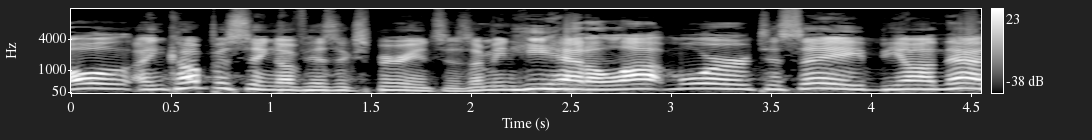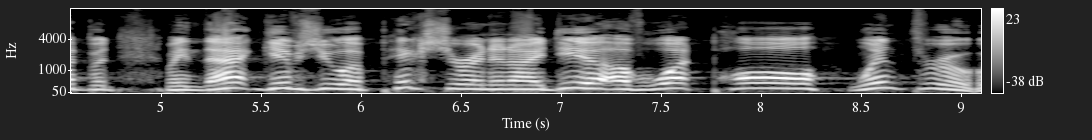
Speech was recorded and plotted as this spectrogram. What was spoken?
all encompassing of his experiences. I mean, he had a lot more to say beyond that, but I mean, that gives you a picture and an idea of what Paul went through,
